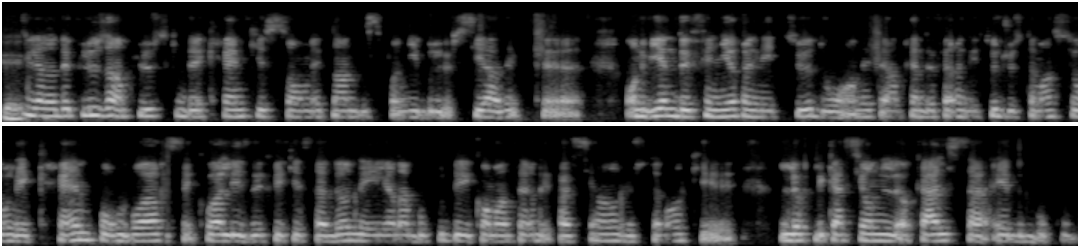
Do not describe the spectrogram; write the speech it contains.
Il y en a de plus en plus de crèmes qui sont maintenant disponibles aussi avec. Euh, on vient de finir une étude où on était en train de faire une étude justement sur les crèmes pour voir c'est quoi les effets que ça donne. Et il y en a beaucoup des commentaires des patients justement que l'application locale, ça aide beaucoup.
